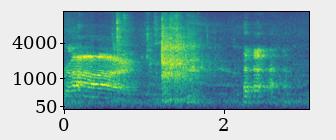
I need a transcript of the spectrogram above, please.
Rawr!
